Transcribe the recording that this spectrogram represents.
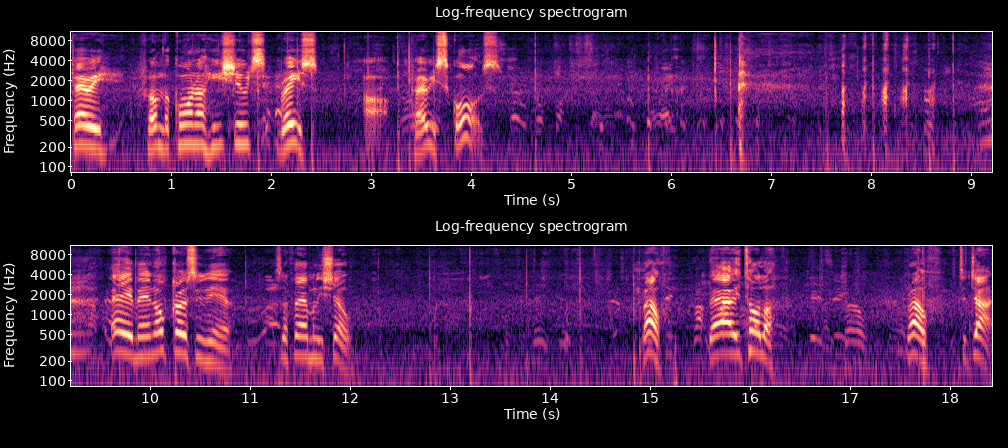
Perry from the corner, he shoots. Race. Oh, Perry scores. hey man, no cursing here. It's a family show. Ralph. There Ayatollah. Ralph to John.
